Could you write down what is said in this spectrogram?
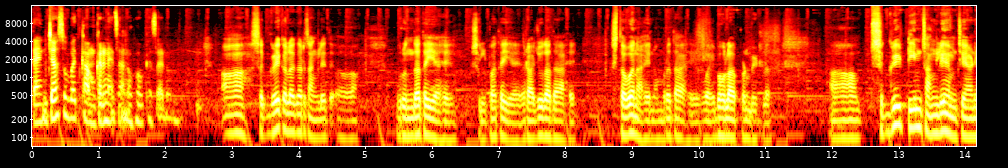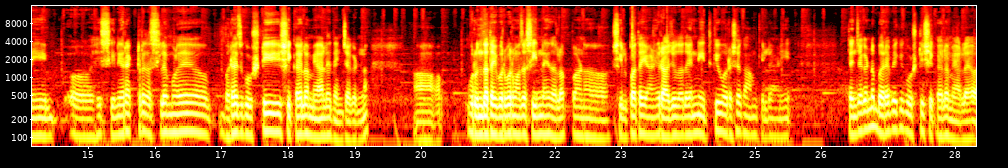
त्यांच्यासोबत काम करण्याचा अनुभव कसा तुमचा? सगळे कलाकार चांगले वृंदाताई आहे शिल्पाताई आहे राजूदादा आहे स्तवन आहे नम्रता आहे वैभवला आपण भेटलं. सगळी टीम चांगली आहे आमची आणि हे सिनियर ॲक्टर्स असल्यामुळे बऱ्याच गोष्टी शिकायला मिळाल्या त्यांच्याकडनं. वृंदाताईबरोबर माझा सीन नाही झाला पण शिल्पाताई आणि राजूदादा यांनी इतकी वर्ष काम केलं आणि त्यांच्याकडनं बऱ्यापैकी गोष्टी शिकायला मिळाल्या.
